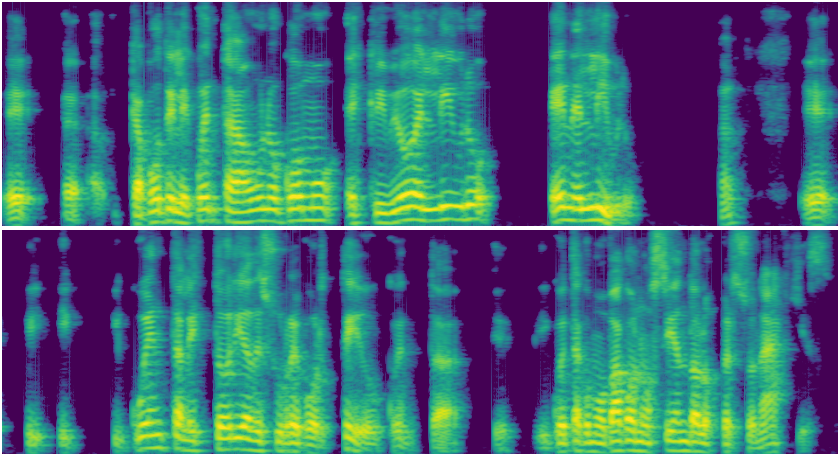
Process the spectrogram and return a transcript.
Eh, Capote le cuenta a uno cómo escribió el libro en el libro. ¿ah? Y, y, cuenta la historia de su reporteo, cuenta y cuenta cómo va conociendo a los personajes,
